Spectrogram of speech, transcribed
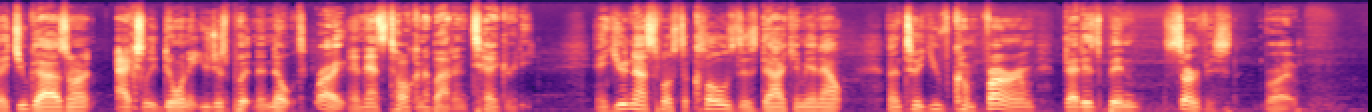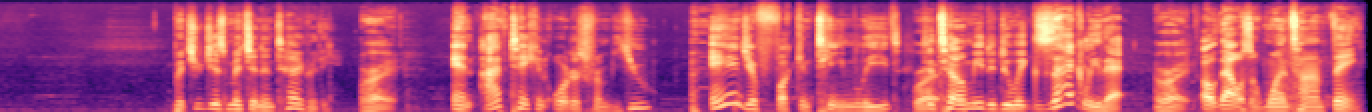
that you guys aren't actually doing it. You're just putting the notes. Right. And that's talking about integrity. And you're not supposed to close this document out until you've confirmed that it's been serviced. Right. But you just mentioned integrity. Right. And I've taken orders from you and your fucking team leads to tell me to do exactly that. Right. Oh, that was a one time thing.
